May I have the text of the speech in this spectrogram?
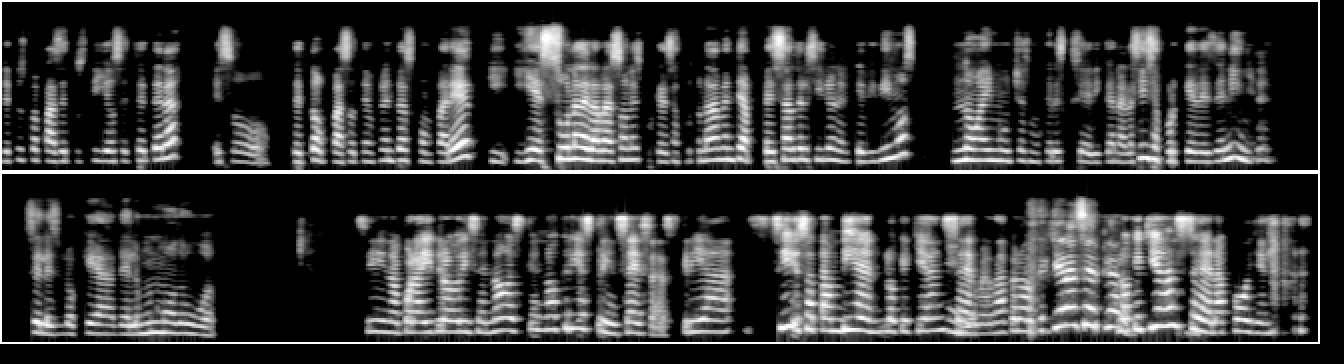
de tus papás, de tus tíos, etcétera, eso te topas o te enfrentas con pared y, y es una de las razones porque desafortunadamente a pesar del siglo en el que vivimos, no hay muchas mujeres que se dedican a la ciencia porque desde niñas se les bloquea de algún modo u otro. Sí, no, por ahí luego dicen, no, es que no crías princesas, cría, sí, o sea, también lo que quieran ser, ¿verdad? Pero lo que quieran ser, claro. Lo que quieran ser, apoyen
